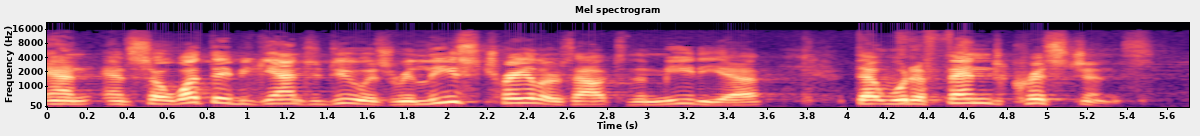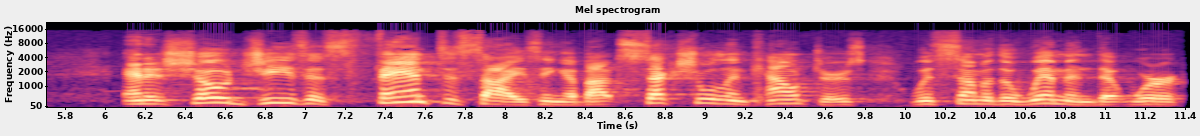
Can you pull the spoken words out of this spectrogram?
And, and so what they began to do is release trailers out to the media that would offend Christians and it showed Jesus fantasizing about sexual encounters with some of the women that were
